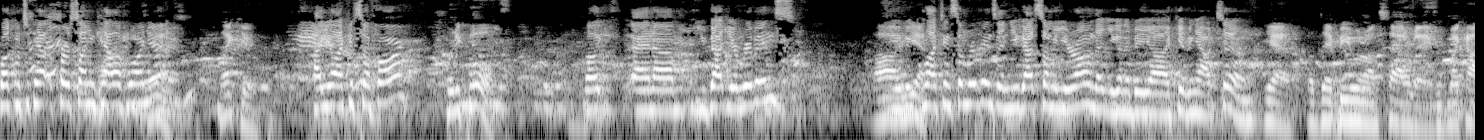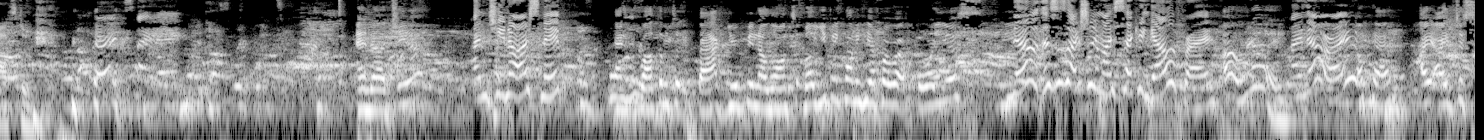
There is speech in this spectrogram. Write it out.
Welcome to Cal- first time in California. Yes. Thank you. How you like it so far? Pretty cool. Well, and um, you got your ribbons. Uh, You've been yeah. collecting some ribbons, and you got some of your own that you're going to be uh, giving out too. Yeah, I'll debut it on Saturday with my costume. Very exciting. And uh, Gina, I'm Gina R. Snape. and welcome to back. You've been a long time. Well, you've been coming here for what four years? No, this is actually my second Gallifrey. Oh, really? I know, right? Okay. I, I just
